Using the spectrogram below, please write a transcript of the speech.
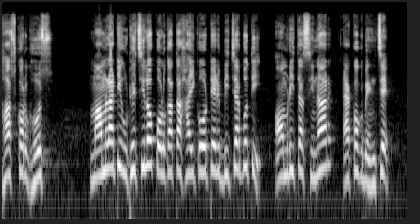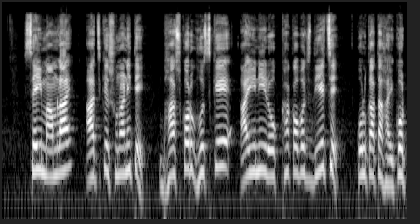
ভাস্কর ঘোষ। মামলাটি উঠেছিল কলকাতা হাইকোর্টের বিচারপতি অমৃতা সিনহার একক বেঞ্চে। সেই মামলায় আজকে শুনানিতে ভাস্কর ঘোষকে আইনি রক্ষা কবচ দিয়েছে কলকাতা হাইকোর্ট।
